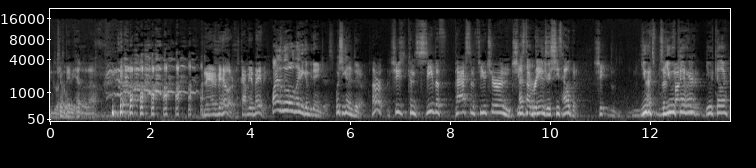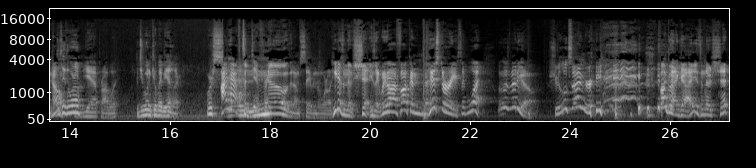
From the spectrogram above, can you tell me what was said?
You'd Kill the- baby Hitler though. Had to be Hitler. It's gotta be a baby. Why is the little lady gonna be dangerous? What's she gonna do? I don't. She can see the past and future, and she's That's not reason- dangerous. She's helping. She. You would, so you would kill her? You would kill her No. to save the world? Yeah, probably. But you wouldn't kill baby Hitler. We're so I'd have to different. know that I'm saving the world. He doesn't know shit. He's like, we got fucking history. It's like, what? Look at this video. She looks angry. Fuck that guy. He doesn't know shit.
